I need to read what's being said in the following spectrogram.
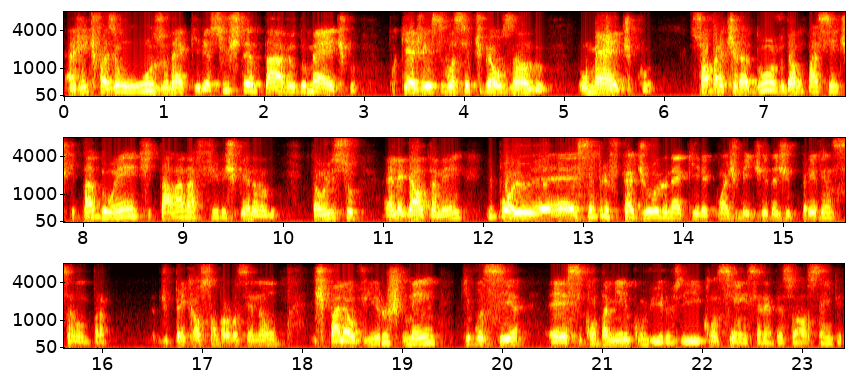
a gente fazer um uso, né, queria sustentável do médico. Porque às vezes, se você estiver usando o médico só para tirar dúvida, um paciente que está doente está lá na fila esperando. Então, isso é legal também. E, pô, é, é sempre ficar de olho, né, Kira, com as medidas de prevenção, pra, de precaução para você não espalhar o vírus, nem que você é, se contamine com o vírus. E consciência, né, pessoal, sempre.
